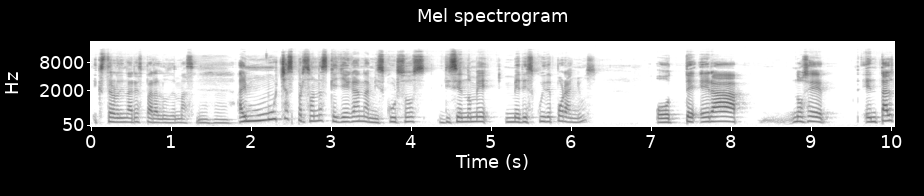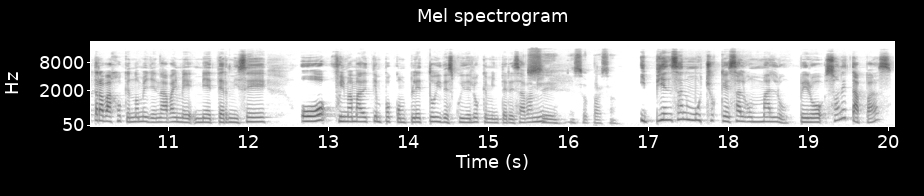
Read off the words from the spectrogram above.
extraordinarias para los demás. Hay muchas personas que llegan a mis cursos diciéndome, me descuide por años, o te, era, no sé, en tal trabajo que no me llenaba y me, me, eternicé, o fui mamá de tiempo completo y descuidé lo que me interesaba a mí. Sí, eso pasa. Y piensan mucho que es algo malo, pero son etapas,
